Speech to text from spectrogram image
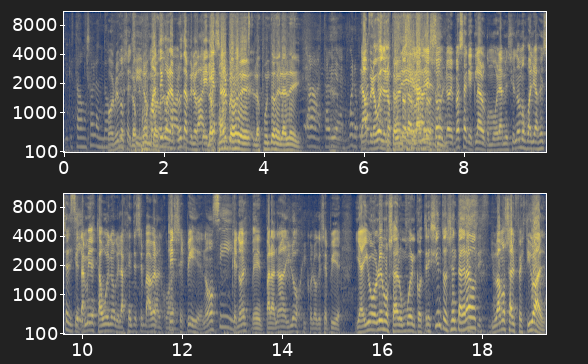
de qué estábamos hablando. Volvemos a Los sí, nos puntos. maté con la pregunta, pero quería Los saber. puntos, porque- de, los puntos de la ley. Ah, está bien. Bueno, pero, No, pero bueno, los puntos eran charlando, eso. sí. Lo que pasa que, claro, como la mencionamos varias veces, y que Sí. también está bueno que la gente sepa a ver qué se pide, ¿no? Sí. Que no es eh, para nada ilógico lo que se pide. Y ahí volvemos a dar un vuelco 360 grados Sí, sí. y vamos al festival,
